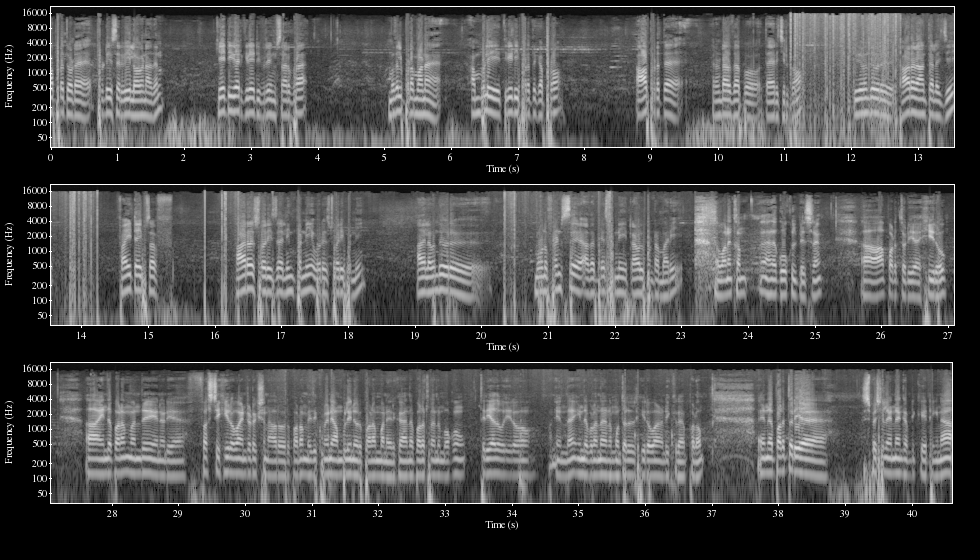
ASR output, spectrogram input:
ஆப்படத்தோட producer V Loganathan KTR creative frame சார்பாக முதல் படமான அம்புலி த்ரீ டி படத்துக்கு அப்புறம் ஆப்படத்தை ரெண்டாவதாக இப்போது தயாரிச்சிருக்கோம். இது வந்து ஒரு horror anthology five types of horror ஸ்டோரிஸை link பண்ணி ஒரு ஸ்டோரி பண்ணி அதில் வந்து ஒரு மூணு ஃப்ரெண்ட்ஸு அதை பேஸ் பண்ணி ட்ராவல் பண்ணுற மாதிரி. வணக்கம். நான் கோகுல் பேசுகிறேன் ஆ படத்துடைய ஹீரோ இந்த படம் வந்து என்னுடைய ஃபஸ்ட்டு ஹீரோவாக இன்ட்ரடக்ஷன் ஆகிற ஒரு படம். இதுக்கு முன்னாடி அம்புலின்னு ஒரு படம் பண்ணியிருக்கேன். அந்த படத்தில் வந்து முகம் தெரியாத ஒரு ஹீரோ பண்ணியிருந்தேன். இந்த படம் தான் முதல் ஹீரோவாக நடிக்கிற படம். இந்த படத்துடைய ஸ்பெஷல் என்னங்க அப்படின்னு கேட்டிங்கன்னா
